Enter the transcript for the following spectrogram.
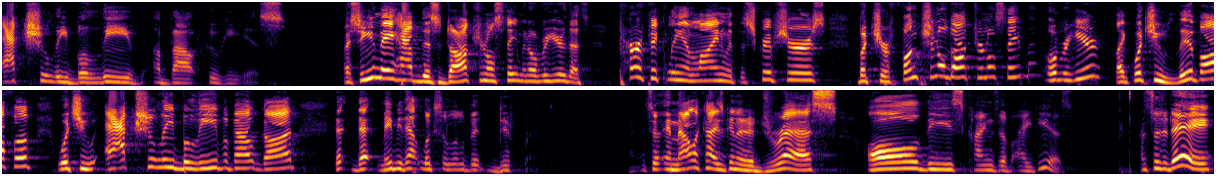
actually believe about who He is. Right, so you may have this doctrinal statement over here that's perfectly in line with the scriptures, but your functional doctrinal statement over here, like what you live off of, what you actually believe about God, that, that maybe that looks a little bit different. Right? And so and Malachi is going to address all these kinds of ideas. And so today,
